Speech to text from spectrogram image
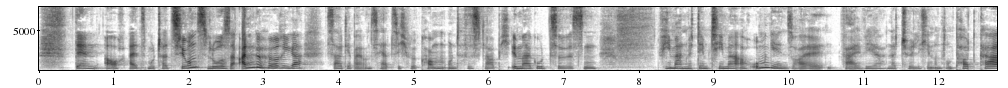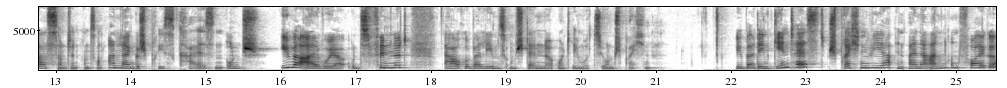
Denn auch als mutationslose Angehöriger seid ihr bei uns herzlich willkommen und das ist, glaube ich, immer gut zu wissen wie man mit dem Thema auch umgehen soll, weil wir natürlich in unserem Podcast und in unseren Online-Gesprächskreisen und überall, wo ihr uns findet, auch über Lebensumstände und Emotionen sprechen. Über den Gentest sprechen wir in einer anderen Folge.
